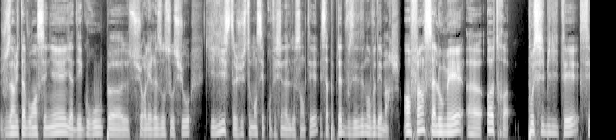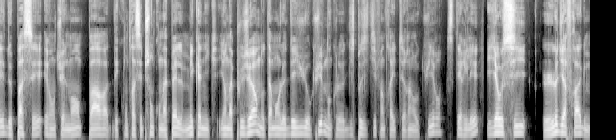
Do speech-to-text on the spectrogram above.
Je vous invite à vous renseigner. Il y a des groupes sur les réseaux sociaux qui listent justement ces professionnels de santé et ça peut peut-être vous aider dans vos démarches. Enfin, Salomé, euh, autre possibilité, c'est de passer éventuellement par des contraceptions qu'on appelle mécaniques. Il y en a plusieurs, notamment le DU au cuivre, donc le dispositif intra-utérin au cuivre, stérilé. Il y a aussi le diaphragme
